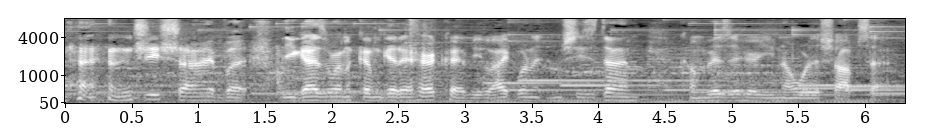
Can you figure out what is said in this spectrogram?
she's shy, but you guys want to come get a haircut. If you like when, when she's done, come visit her. You know where the shop's at.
